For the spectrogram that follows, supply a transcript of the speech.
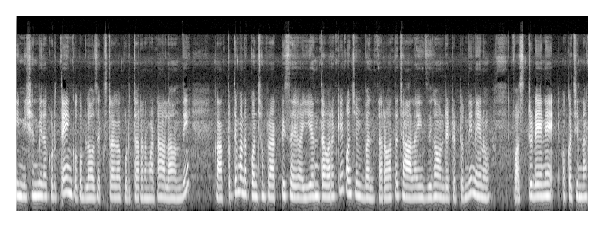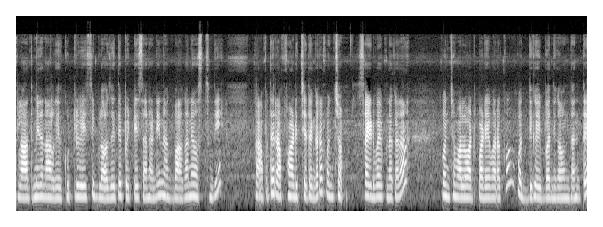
ఈ మిషన్ మీద కుడితే ఇంకొక బ్లౌజ్ ఎక్స్ట్రాగా కుడతారనమాట అలా ఉంది. కాకపోతే మనకు కొంచెం ప్రాక్టీస్ అయ్యేంత వరకే కొంచెం ఇబ్బంది. తర్వాత చాలా ఈజీగా ఉండేటట్టుంది. నేను ఫస్ట్ డేనే ఒక చిన్న క్లాత్ మీద నాలుగైదు కుట్లు వేసి బ్లౌజ్ అయితే పెట్టేశానండి. నాకు బాగానే వస్తుంది. కాకపోతే రఫ్ ఆడిచ్చే దగ్గర కొంచెం సైడ్ వైపున కదా కొంచెం అలవాటు పడే వరకు కొద్దిగా ఇబ్బందిగా ఉందంతే.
